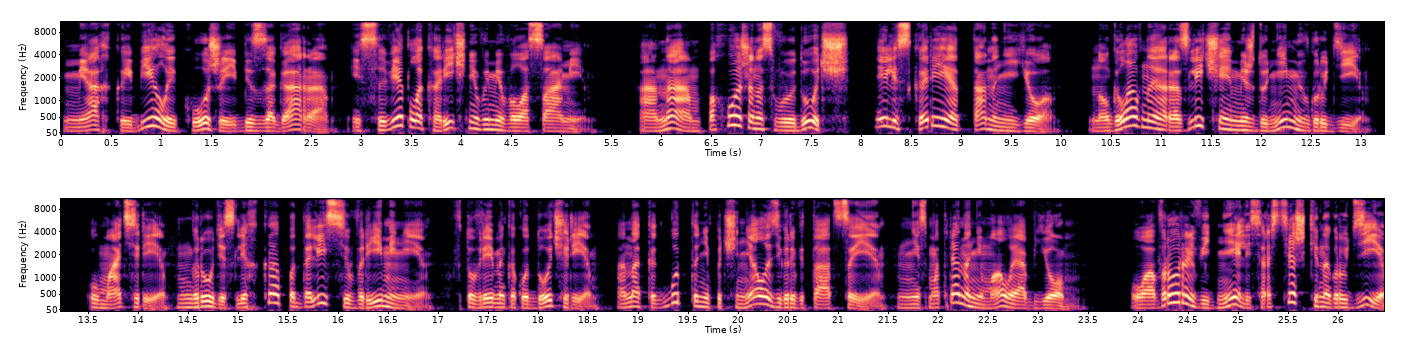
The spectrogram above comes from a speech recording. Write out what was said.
мягкой белой кожей без загара и светло-коричневыми волосами. Она похожа на свою дочь, или скорее та на нее. Но главное различие между ними в груди. У матери груди слегка подались времени, в то время как у дочери она как будто не подчинялась гравитации, несмотря на немалый объем. У Авроры виднелись растяжки на груди,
